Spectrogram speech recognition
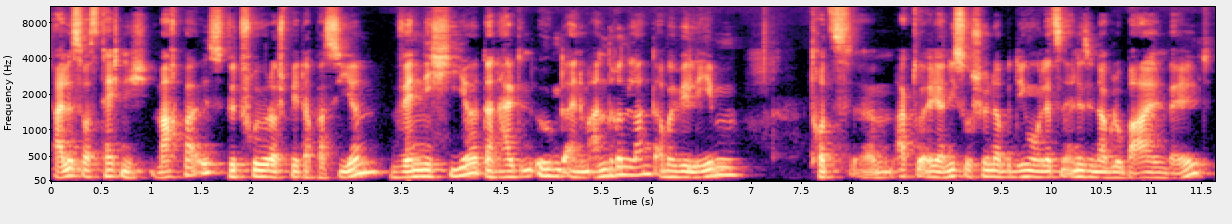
alles, was technisch machbar ist, wird früher oder später passieren. Wenn nicht hier, dann halt in irgendeinem anderen Land. Aber wir leben trotz ähm, aktuell ja nicht so schöner Bedingungen letzten Endes in der globalen Welt.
